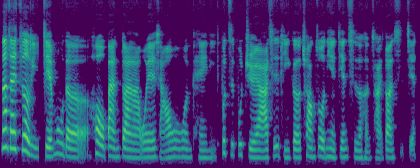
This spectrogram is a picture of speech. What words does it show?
那在这里节目的后半段啊，我也想要问问佩妮，不知不觉啊，其实皮革创作你也坚持了很长一段时间。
